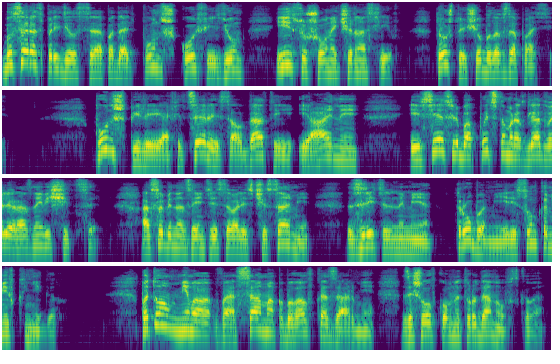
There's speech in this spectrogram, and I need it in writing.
Бусе распорядился подать пунш, кофе, изюм и сушеный чернослив, то, что еще было в запасе. Пунш пили и офицеры, и солдаты, и айны, и все с любопытством разглядывали разные вещицы. Особенно заинтересовались часами, зрительными трубами и рисунками в книгах. Потом мимо Васама побывал в казарме, зашел в комнату Рудановского —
